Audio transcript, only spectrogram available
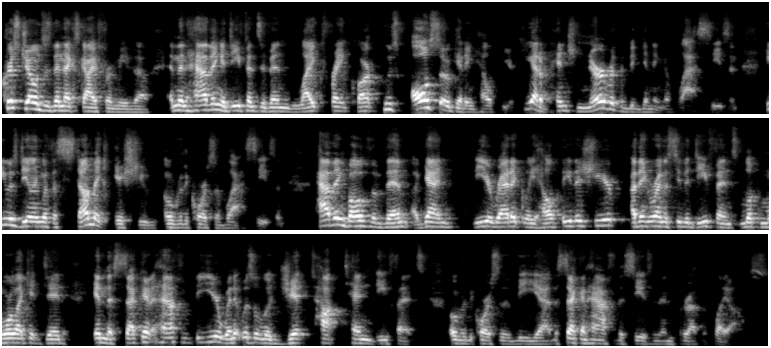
Chris Jones is the next guy for me, though. And then having a defensive end like Frank Clark, who's also getting healthier. He had a pinched nerve at the beginning of last season. He was dealing with a stomach issue over the course of last season. Having both of them, again, theoretically healthy this year, I think we're going to see the defense look more like it did in the second half of the year when it was a legit top 10 defense over the course of the, uh, the second half of the season and throughout the playoffs.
